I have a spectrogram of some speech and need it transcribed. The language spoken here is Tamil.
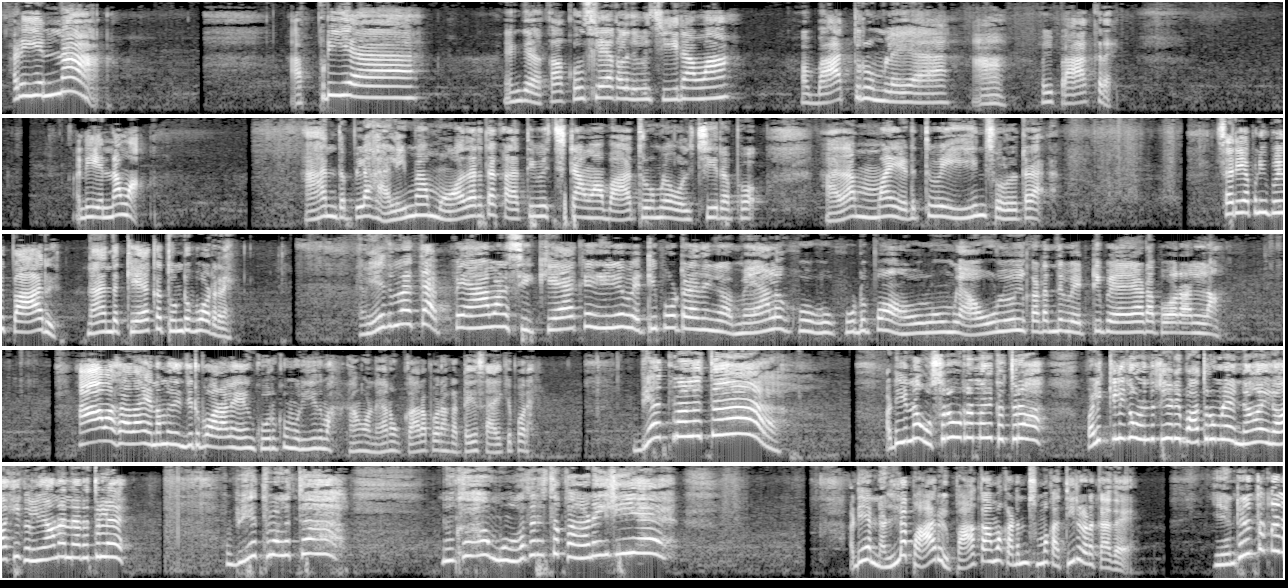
அடி என்ன? அப்படியா? எங்க கக்கூசியா கழுவி வச்சுக்கிறாமா பாத்ரூம்லையா ஆ போய் பார்க்குறேன் அடி என்னவா ஆ இந்த பிள்ளை ஹலிமா மோதிரத்தை கத்தி வச்சுட்டாமா பாத்ரூமில் ஒழிச்சிக்கிறப்போ அதான் அம்மா எடுத்து வையின்னு சொல்கிறேன் சரி அப்படி போய் பாரு. நான் இந்த கேக்கை துண்டு போடுறேன். எதுவுமே தப்பையாம சி கேக்கையே வெட்டி போட்டாதீங்க மேலே கொடுப்போம். ரூமில் அவ்வளோ கடந்து வெட்டி பேயாட போகிறாள்லாம் ஆமாம் சாதா என்ன செஞ்சுட்டு போகிறாள் என் குறுக்க முடியுதுமா நான் கொஞ்ச நேரம் உட்கார போகிறேன் கட்டையை சாய்க்க போகிறேன் அப்படின்னா என்ன உசுர விடுற மாதிரி கத்துறா? வலிக்கிலிக்க வந்துட்டு பாத்ரூம்ல என்ன இலாக்கி கல்யாண நேரத்துல? வியத் வளத்தா நங்க மோதிரத்தை காணையிலேயே அடியா நல்லா பாரு. பார்க்காம கடந்து சும்மா கத்திட்டு கிடக்காத. என்னத்துக்கு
